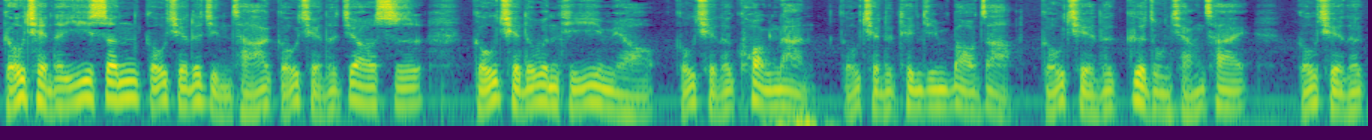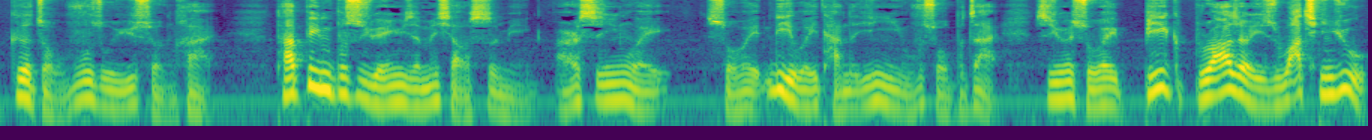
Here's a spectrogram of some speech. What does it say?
苟且的医生、苟且的警察、苟且的教师、苟且的问题疫苗、苟且的矿难、苟且的天津爆炸、苟且的各种强拆、苟且的各种侮辱与损害，它并不是源于人们小市民，而是因为。所谓利维坦的阴影无所不在，是因为所谓 Big Brother is watching you，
